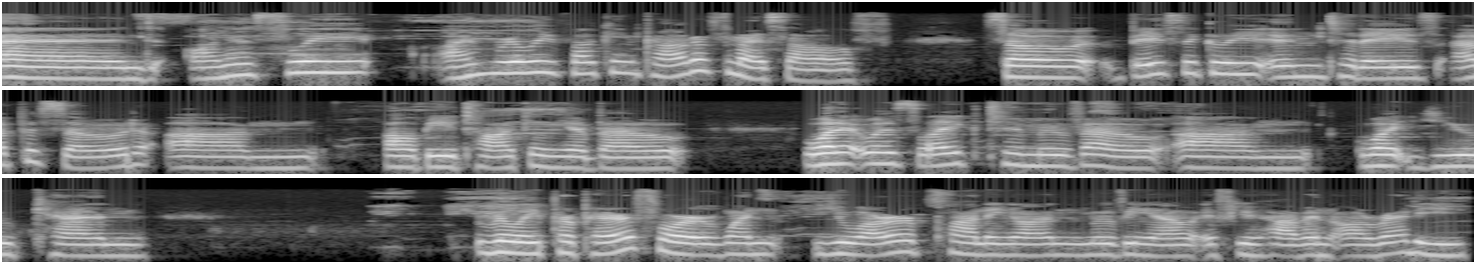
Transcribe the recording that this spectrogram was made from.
And honestly, I'm really fucking proud of myself. So basically, in today's episode, um, I'll be talking about what it was like to move out, um, what you can really prepare for when you are planning on moving out if you haven't already.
